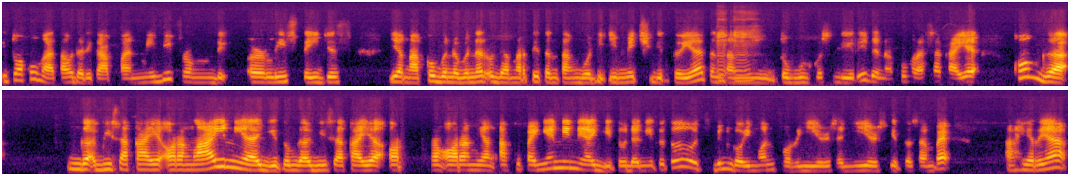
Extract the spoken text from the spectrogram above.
itu aku nggak tahu dari kapan. Maybe from the early stages yang aku benar-benar udah ngerti tentang body image gitu ya, tentang mm -hmm. tubuhku sendiri dan aku merasa kayak kok nggak nggak bisa kayak orang lain ya gitu. Nggak bisa kayak orang-orang yang aku pengenin ya gitu. Dan itu tuh it's been going on for years and years gitu. Sampai akhirnya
